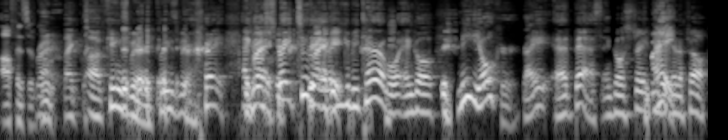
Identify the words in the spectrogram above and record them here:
offensive right, guru. like uh, Kingsbury, Kingsbury, right? And right. go straight to the right. NFL. You could be terrible and go mediocre, right, at best, and go straight right. to the NFL.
